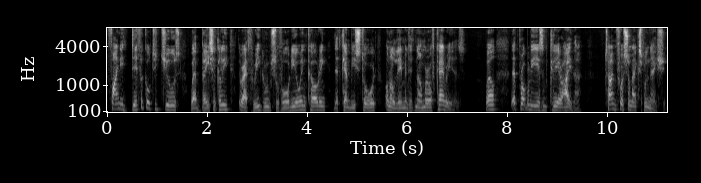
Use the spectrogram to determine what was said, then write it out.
find it difficult to choose where basically there are three groups of audio encoding that can be stored on a limited number of carriers. Well that probably isn't clear either. Time for some explanation.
